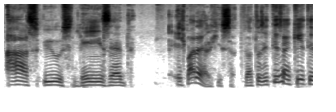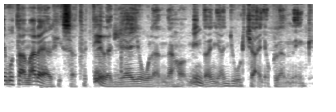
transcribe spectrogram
Állsz, ülsz, nézed, és már elhiszed. Tehát azért 12 év után már elhiszed, hogy tényleg milyen jó lenne, ha mindannyian gyurcsányok lennénk.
